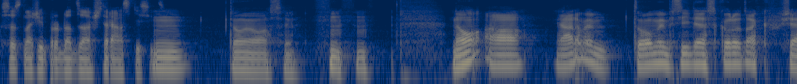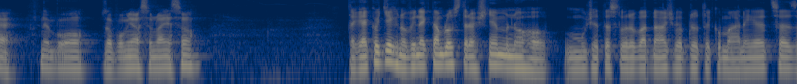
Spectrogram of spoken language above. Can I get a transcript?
se snažit prodat za 14 tisíc. Hmm, to jo asi. no a já nevím, to mi přijde skoro tak vše, nebo zapomněl jsem na něco? Tak jako těch novinek tam bylo strašně mnoho. Můžete sledovat náš web dotekomanie.cz,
